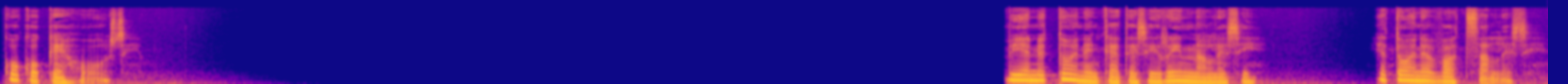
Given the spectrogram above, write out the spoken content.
koko kehoosi. Vie nyt toinen kätesi rinnallesi ja toinen vatsallesi.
